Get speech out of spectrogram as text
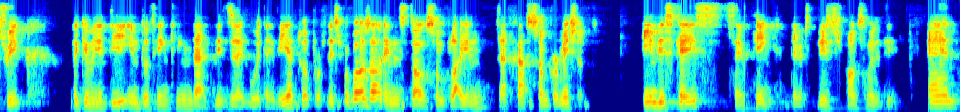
trick the community into thinking that this is a good idea to approve this proposal and install some plugin that has some permissions. In this case, same thing, there's this responsibility. And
